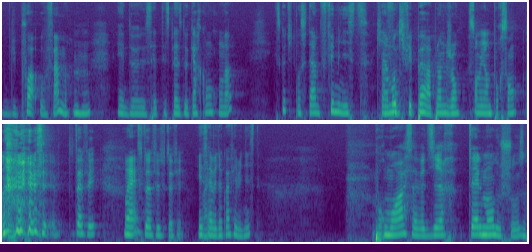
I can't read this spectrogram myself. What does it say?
du poids aux femmes mhm. et de cette espèce de carcan qu'on a. Est-ce que tu te considères féministe, qui est un mot qui fait peur à plein de gens 100 millions de pourcents. tout à fait. Ouais. Tout à fait, tout à fait. Et ça veut dire quoi, féministe? Pour moi, ça veut dire tellement de choses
